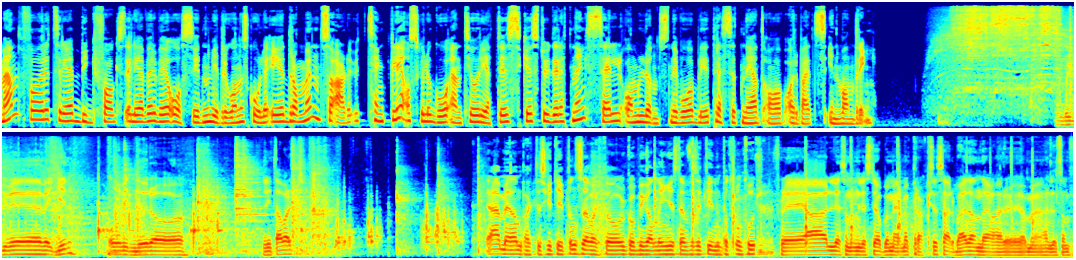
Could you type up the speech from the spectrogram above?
Men for tre byggfagselever ved Åssiden videregående skole i Drammen, så er det utenkelig å skulle gå en teoretisk studieretning, selv om lønnsnivået blir presset ned av arbeidsinnvandring. Nå bygger vi vegger og vinduer og litt av hvert. Jeg er mer den praktiske typen, så jeg valgte å gå byggeanlegg istedenfor å sitte inne på et kontor. Fordi jeg har liksom lyst til å jobbe mer med praksisarbeid enn det jeg har å gjøre med liksom,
